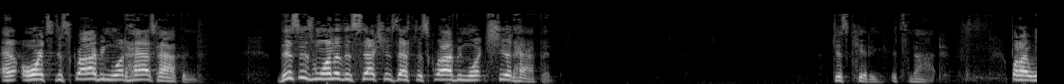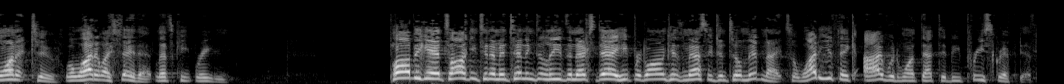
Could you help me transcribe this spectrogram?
and, or it's describing what has happened. This is one of the sections that's describing what should happen. Just kidding. It's not. But I want it to. Well, why do I say that? Let's keep reading. Paul began talking to them intending to leave the next day. He prolonged his message until midnight. So why do you think I would want that to be prescriptive?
